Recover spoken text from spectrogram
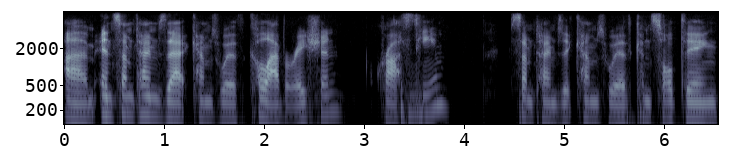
um, and sometimes that comes with collaboration cross mm-hmm. team. Sometimes it comes with consulting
